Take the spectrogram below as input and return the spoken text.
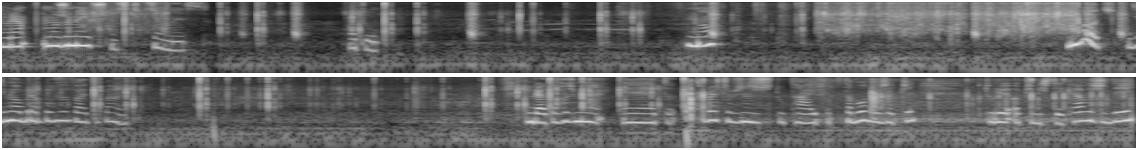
Dobra, możemy już iść. Gdzie ona jest? O tu. No. No chodź, idziemy obrabowywać bank. Dobra, to chodźmy. E, to trzeba jeszcze wziąć tutaj podstawowe rzeczy, które oczywiście każdy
